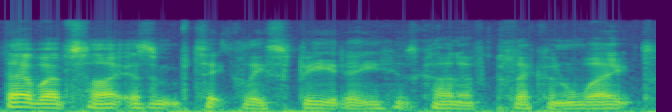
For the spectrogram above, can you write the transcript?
Their website isn't particularly speedy, it's kind of click and wait.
